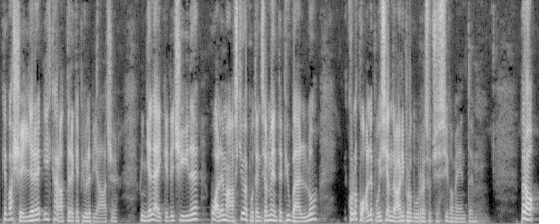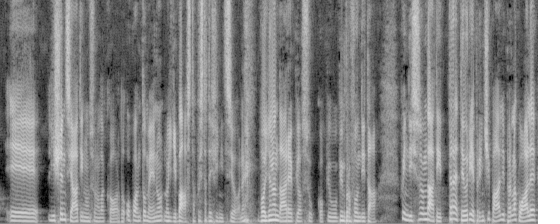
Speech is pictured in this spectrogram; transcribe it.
che va a scegliere il carattere che più le piace. Quindi è lei che decide quale maschio è potenzialmente più bello, con la quale poi si andrà a riprodurre successivamente. Però eh, gli scienziati non sono d'accordo, o quantomeno non gli basta questa definizione, vogliono andare più a succo, più, più in profondità. Quindi si sono dati tre teorie principali per la quale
